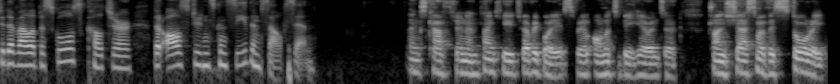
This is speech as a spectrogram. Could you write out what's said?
to develop a school's culture that all students can see themselves in? Thanks, Catherine, and thank you to everybody. It's a real honour to be here and to try and share some of this story.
